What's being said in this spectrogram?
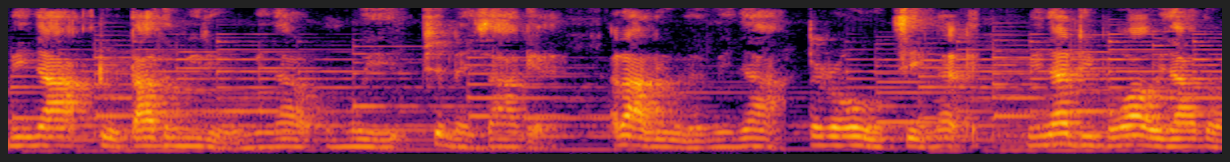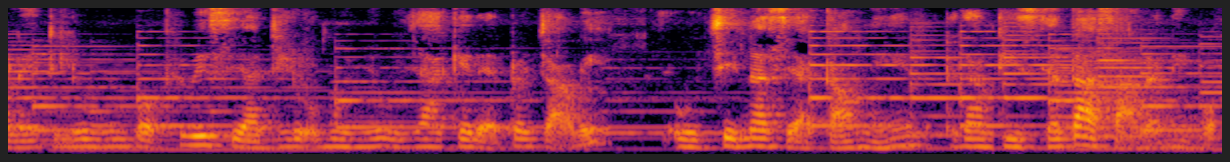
မင်းညာတို့သားသမီးတွေကိုမင်းညာအမွေဖြစ်နေရခဲ့ အဲ့ဒါလေးကိုလည်းမင်းညာတော်တော်ကိုကျင့်တတ်တယ်မင်းညာဒီဘဝကိုရတော့လေဒီလိုမျိုးပေါ့ဖေးဖေးဆရာဒီလိုအမွေမျိုးကိုရခဲ့တဲ့အတွက်ကြောင့်လေဟိုခြေနှက်ဆရာကောင်းတယ်ဒါကြောင့်ဒီဇတစာရဏီပေါ့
